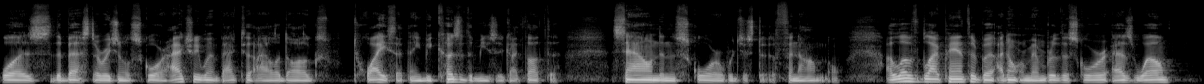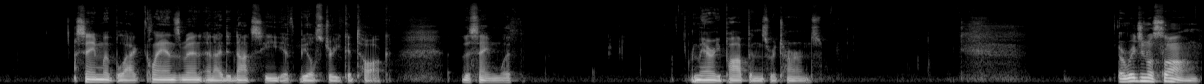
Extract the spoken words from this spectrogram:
was the best original score. I actually went back to Isle of Dogs twice, I think, because of the music. I thought the sound and the score were just uh, phenomenal. I love Black Panther, but I don't remember the score as well. Same with Black Klansman, and I did not see if Beale Street could talk. The same with Mary Poppins Returns. Original song.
